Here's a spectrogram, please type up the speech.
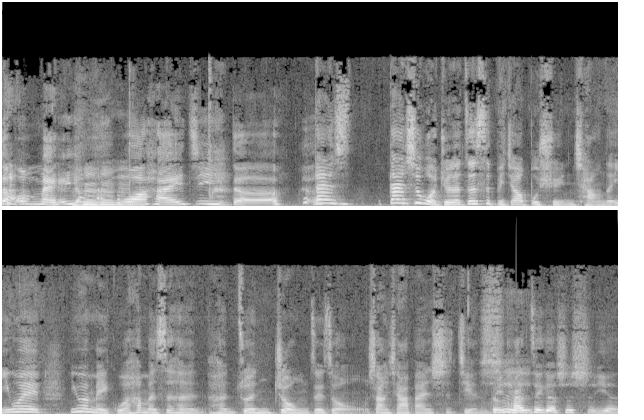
都没有，嗯，我还记得，但是。但是我觉得这是比较不寻常的，因为因为美国他们是很很尊重这种上下班时间的，所以他这个是实验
